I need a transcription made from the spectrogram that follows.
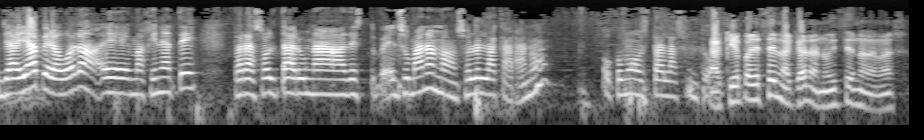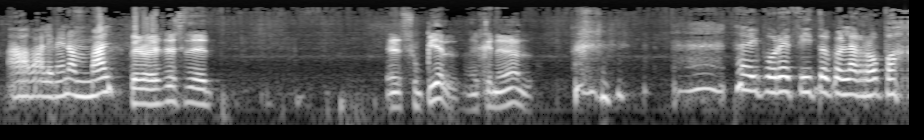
Ya, ya, pero bueno, eh, imagínate para soltar una en su mano, no, solo en la cara, ¿no? ¿O cómo está el asunto? Aquí aparece en la cara, no dice nada más. Ah, vale, menos mal. Pero es desde en su piel, en general. Ay, pobrecito con la ropa.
